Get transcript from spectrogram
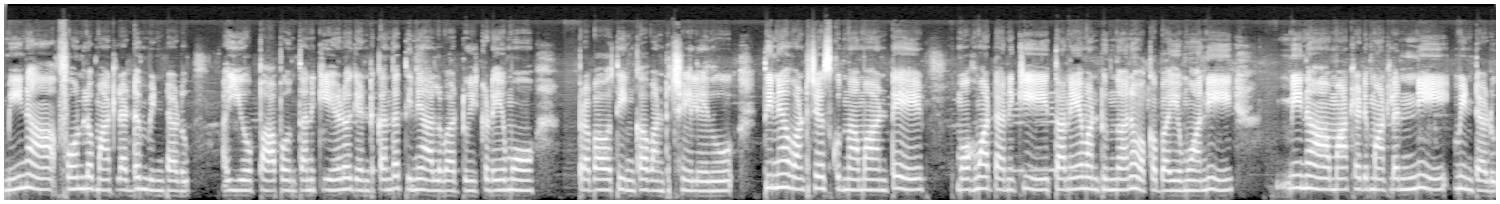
మీనా ఫోన్లో మాట్లాడడం వింటాడు. అయ్యో పాపం తనకి ఏడో గంటకంతా తినే అలవాటు. ఇక్కడేమో ప్రభావతి ఇంకా వంట చేయలేదు. తినే వంట చేసుకుందామా అంటే మొహమాటానికి తనేమంటుందో అని ఒక భయము అని మీనా మాట్లాడే మాటలన్నీ వింటాడు.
